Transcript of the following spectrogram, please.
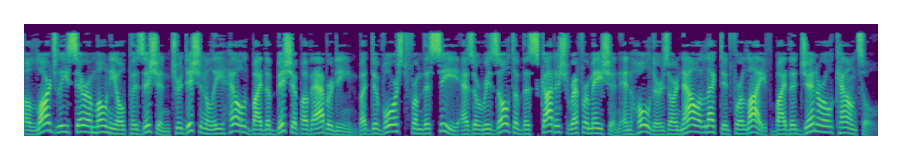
a largely ceremonial position traditionally held by the Bishop of Aberdeen but divorced from the see as a result of the Scottish Reformation and holders are now elected for life by the General Council.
